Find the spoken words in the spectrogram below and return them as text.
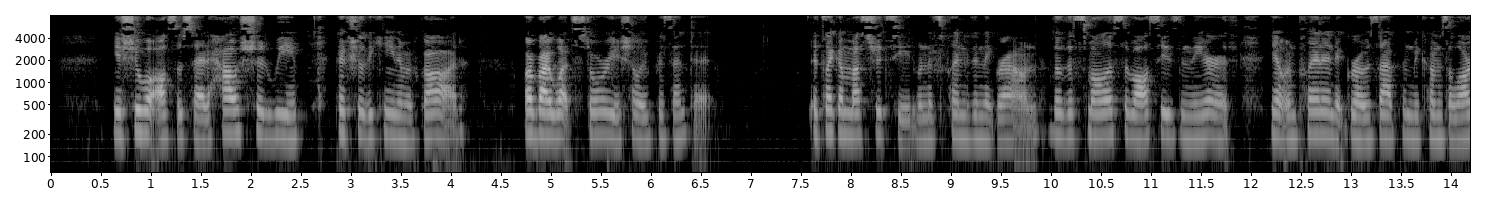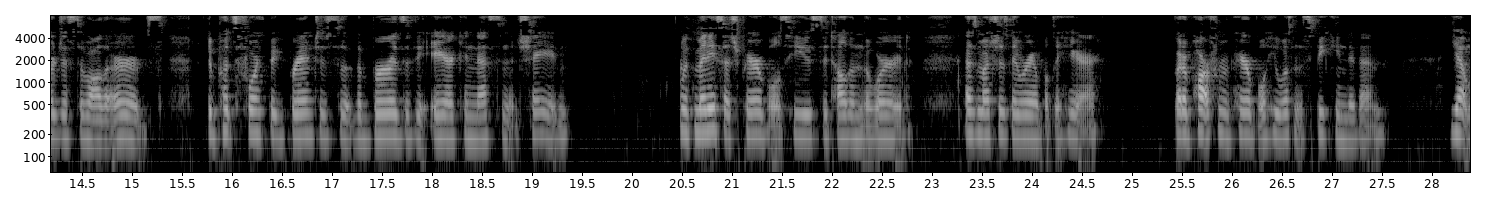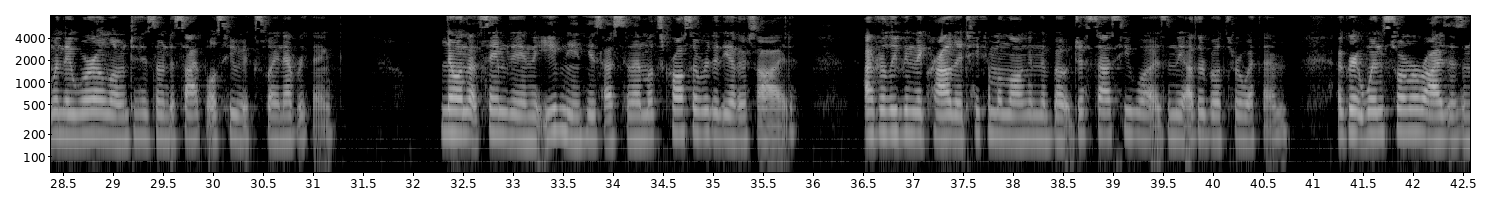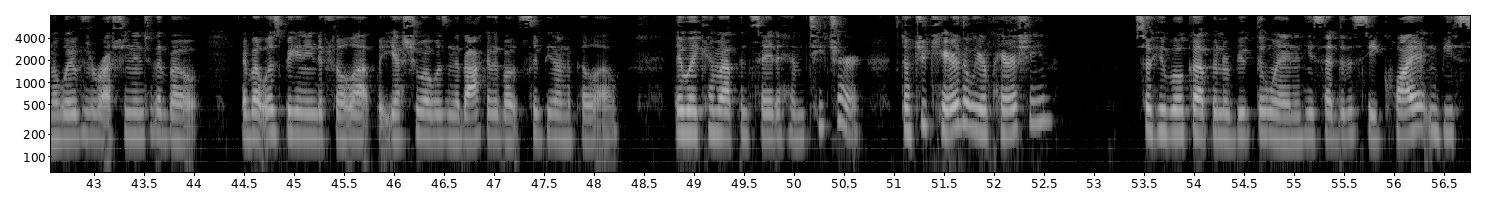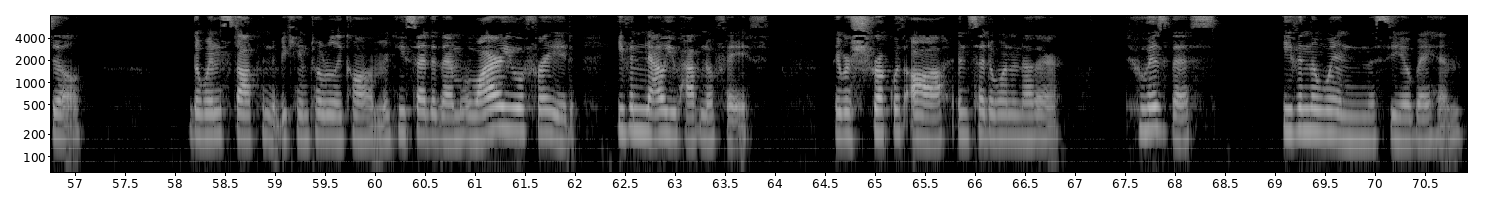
Yeshua also said, How should we picture the kingdom of God? Or by what story shall we present it? It's like a mustard seed when it's planted in the ground. Though the smallest of all seeds in the earth, yet when planted it grows up and becomes the largest of all the herbs. It puts forth big branches so that the birds of the air can nest in its shade. With many such parables, he used to tell them the word, as much as they were able to hear. But apart from a parable, he wasn't speaking to them. Yet when they were alone to his own disciples, he would explain everything. Now on that same day in the evening, he says to them, Let's cross over to the other side. After leaving the crowd, they take him along in the boat just as he was, and the other boats were with him. A great windstorm arises, and the waves are rushing into the boat. The boat was beginning to fill up, but Yeshua was in the back of the boat sleeping on a pillow. They wake him up and say to him, Teacher, don't you care that we are perishing? So he woke up and rebuked the wind, and he said to the sea, Quiet and be still. The wind stopped and it became totally calm, and he said to them, Why are you afraid? Even now you have no faith. They were struck with awe and said to one another, Who is this? Even the wind and the sea obey him.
